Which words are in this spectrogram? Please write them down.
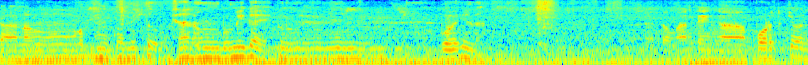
Sanang magmukha nito. Sanang bumigay kung yung buhay nila. Ito ang ating ah, fortune.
